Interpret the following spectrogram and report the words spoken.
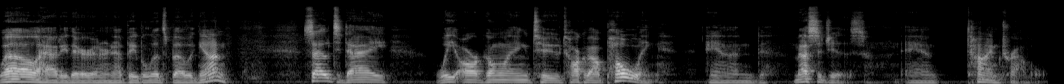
Well, howdy there, Internet people. It's Beau again. So, today we are going to talk about polling and messages and time travel.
